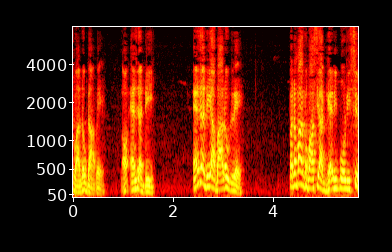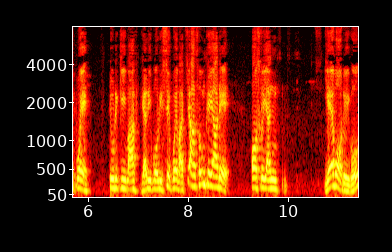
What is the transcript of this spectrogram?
ဆိုတာလောက်တာပဲနော် NZD NZD ကဘာလုပ်တယ်ပထမကဘာစီကဂယ်လီပိုလီစစ်ပွဲတူရကီမှာဂယ်လီပိုလီစစ်ပွဲမှာကြာဆုံးခဲ့ရတဲ့အော်စတြေးလျရဲဘော်တွေကို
